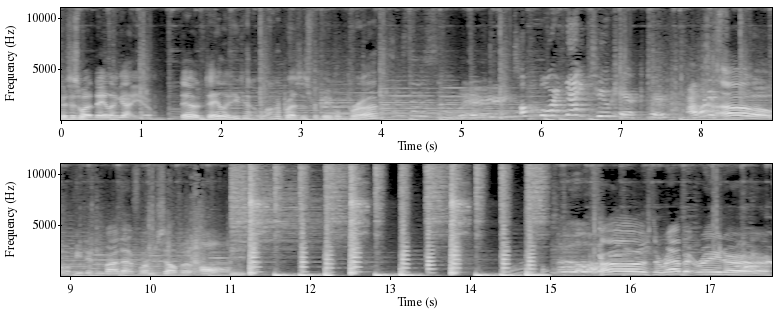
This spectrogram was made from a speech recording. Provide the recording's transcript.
This is what Daylin got you. Dude, Daylin, you got a lot of presents for people, bruh. So weird. A Fortnite 2 character. I want to. Oh, he didn't buy that for himself at all. Oh, it's the Rabbit Raider.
